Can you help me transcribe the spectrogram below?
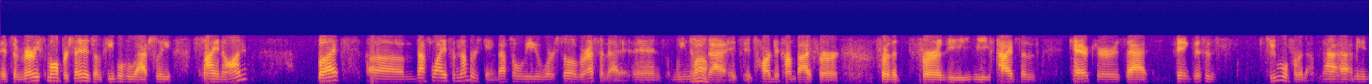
it's a very small percentage of people who actually sign on but um that's why it's a numbers game that's why we we're so aggressive at it and we know wow. that it's it's hard to come by for for the for the these types of characters that think this is suitable for them. I, I mean,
